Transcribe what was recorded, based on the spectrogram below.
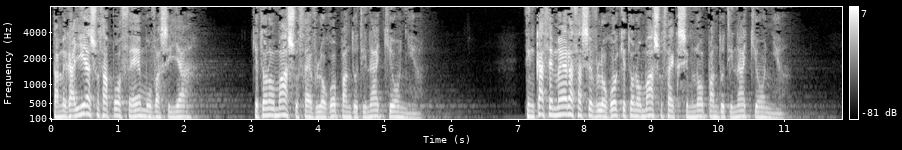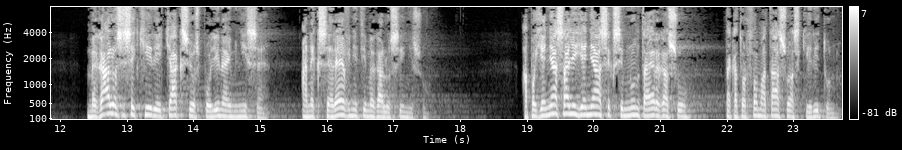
Τα μεγαλεία σου θα πω Θεέ μου βασιλιά και το όνομά σου θα ευλογώ παντοτινά και αιώνια. Την κάθε μέρα θα σε ευλογώ και το όνομά σου θα εξυμνώ παντοτινά και αιώνια. Μεγάλος είσαι Κύριε και άξιος πολύ να υμνείσαι ανεξερεύνητη μεγαλοσύνη σου. Από γενιάς άλλη γενιά εξυμνούν τα έργα σου, τα κατορθώματά σου ασκηρίτουν.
